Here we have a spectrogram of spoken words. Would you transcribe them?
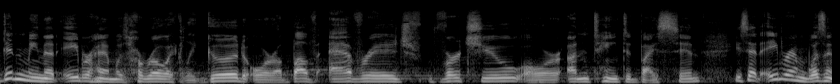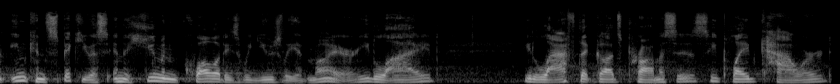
didn't mean that Abraham was heroically good or above average virtue or untainted by sin. He said Abraham wasn't inconspicuous in the human qualities we usually admire. He lied, he laughed at God's promises, he played coward.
